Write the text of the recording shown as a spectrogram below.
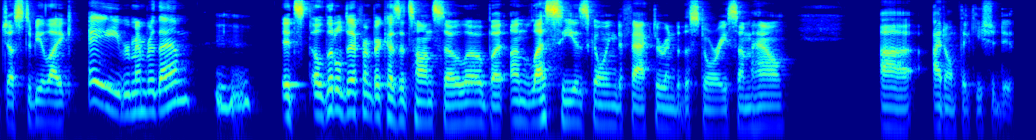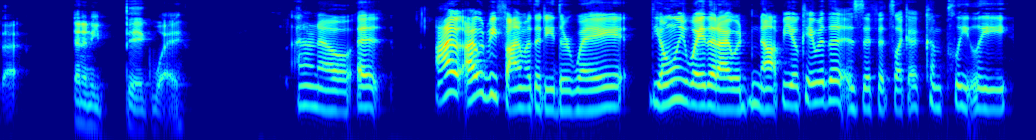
just to be like, hey, remember them? hmm It's a little different because it's Han Solo, but unless he is going to factor into the story somehow, uh, I don't think he should do that in any big way. I don't know. It, I I would be fine with it either way. The only way that I would not be okay with it is if it's like a completely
